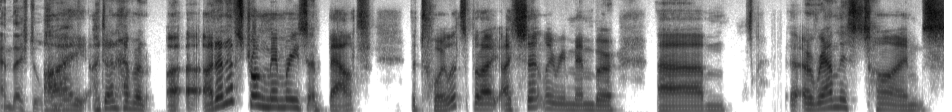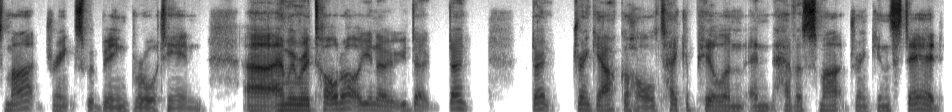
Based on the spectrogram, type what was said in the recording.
and they still. Smelled. I I don't have a uh, I don't have strong memories about the toilets, but I, I certainly remember um, around this time smart drinks were being brought in, uh, and we were told, oh, you know, you don't don't don't drink alcohol, take a pill and and have a smart drink instead.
